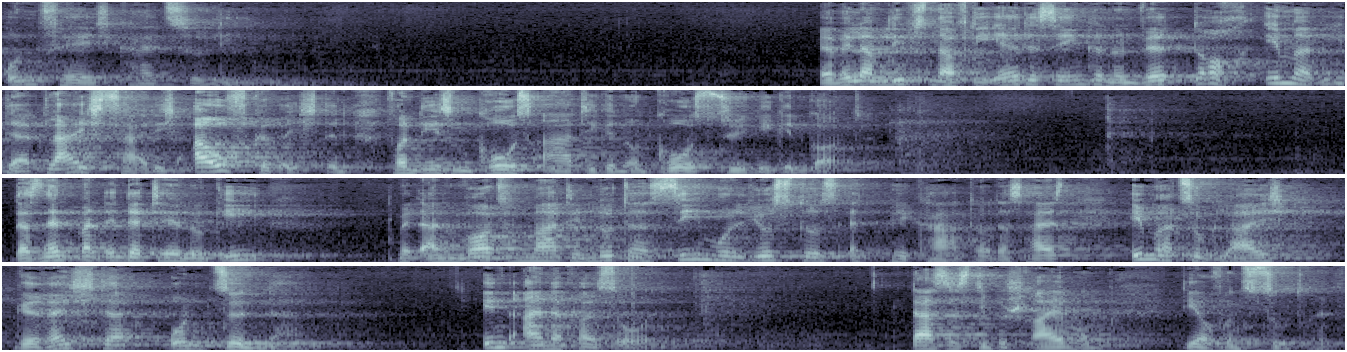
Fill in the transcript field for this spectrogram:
Unfähigkeit zu lieben. Er will am liebsten auf die Erde sinken und wird doch immer wieder gleichzeitig aufgerichtet von diesem großartigen und großzügigen Gott. Das nennt man in der Theologie mit einem Wort von Martin Luther simul justus et peccator, das heißt immer zugleich Gerechter und Sünder in einer Person. Das ist die Beschreibung, die auf uns zutrifft.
